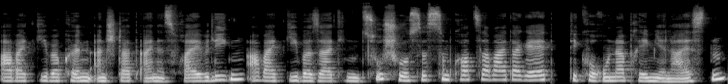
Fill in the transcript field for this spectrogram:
Arbeitgeber können anstatt eines freiwilligen arbeitgeberseitigen Zuschusses zum Kurzarbeitergeld die Corona-Prämie leisten,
